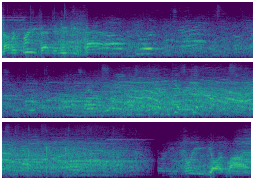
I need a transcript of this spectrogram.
Number three, Benvenucci pass. Thirty-three yard line.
